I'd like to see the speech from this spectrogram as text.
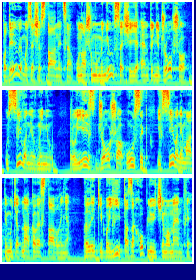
Подивимося, що станеться. У нашому меню все ще є Ентоні Джошуа, усі вони в меню. Руїс, Джошуа, Усик, і всі вони матимуть однакове ставлення, великі бої та захоплюючі моменти.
